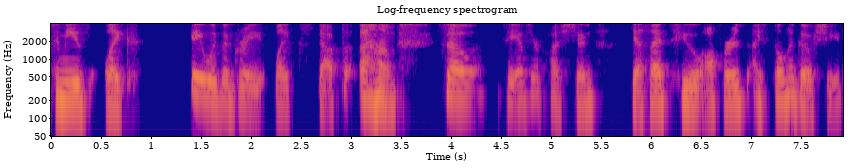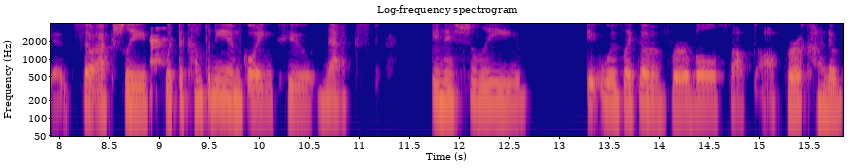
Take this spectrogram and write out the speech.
to me is like, it was a great like step. Um, so to answer your question, yes, I had two offers. I still negotiated. So actually, with the company I'm going to next, initially it was like a verbal soft offer, kind of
